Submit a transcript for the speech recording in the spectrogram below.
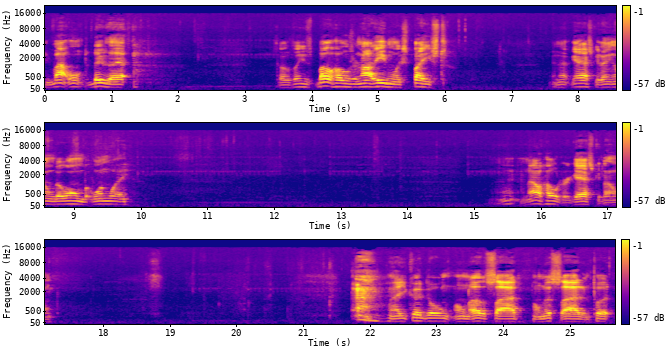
you might want to do that because these bolt holes are not evenly spaced and that gasket ain't gonna go on but one way. and that'll hold her gasket on. now you could go on the other side, on this side, and put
